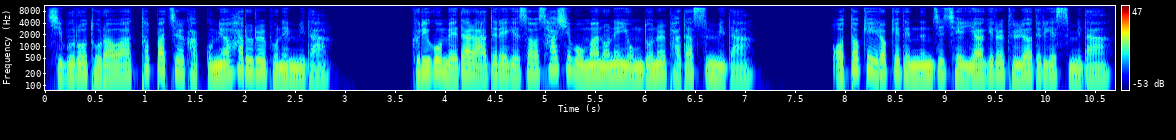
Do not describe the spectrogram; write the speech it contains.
집으로 돌아와 텃밭을 가꾸며 하루를 보냅니다. 그리고 매달 아들에게서 45만 원의 용돈을 받았습니다. 어떻게 이렇게 됐는지 제 이야기를 들려드리겠습니다.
